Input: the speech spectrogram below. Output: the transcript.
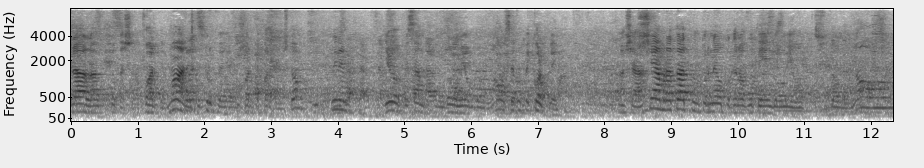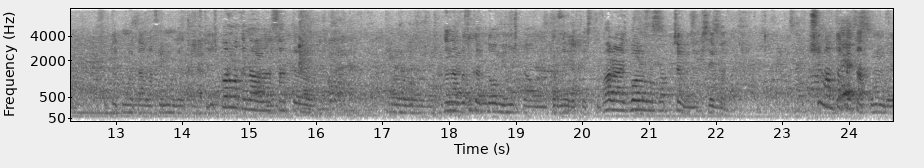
Era la tot așa, foarte mare, cu trupe foarte, foarte mișto. Bine, eu visam în 2008-2009 să văd pe Coldplay. Așa. Și am ratat un turneu pe care au avut ei în 2008 și 2009 și tot mă uitam la filmurile și știi, și pe urmă când au lansat uh, uh, când am văzut că în 2011 au un turneu de festival, am zis, bă, ce veni să-i văd. Și m-am tot uitat pe unde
